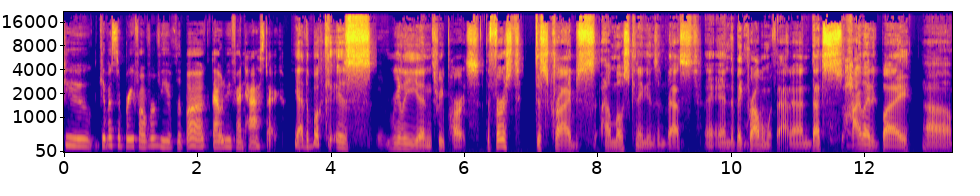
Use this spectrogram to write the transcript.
to give us a brief overview of the book, that would be fantastic. Yeah, the book is really in three parts. The first describes how most Canadians invest and the big problem with that. And that's highlighted by uh,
